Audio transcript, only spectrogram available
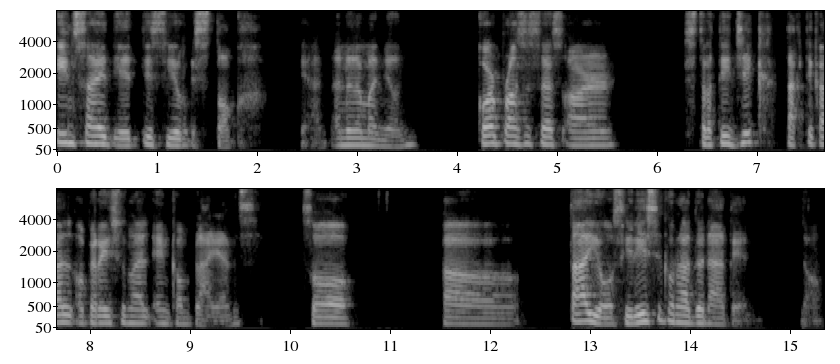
inside it is yung stock. Yan. Ano naman yun? Core processes are strategic, tactical, operational, and compliance. So, uh, tayo, sinisigurado natin no,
